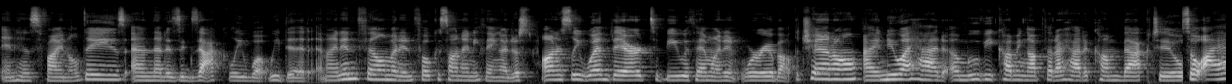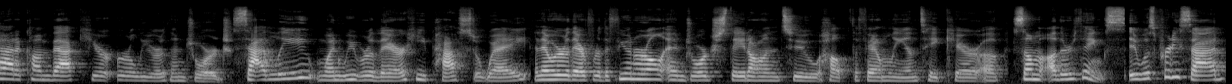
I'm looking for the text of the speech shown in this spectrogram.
in his final days. And that is exactly what we did. And I didn't film, I didn't focus on anything. I just honestly went there to be with him. I didn't worry about the channel. I knew I had a movie coming up that I had to come back to. So I had to come back here earlier than George. Sadly, when we were there, he passed away. And then we were there for the funeral and George stayed on to help the family and take care of some other things. It was pretty sad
